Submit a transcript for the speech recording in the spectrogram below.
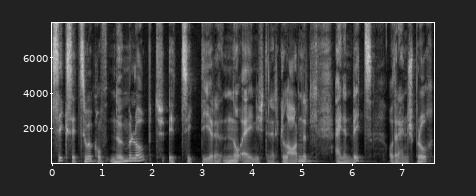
sei es in Zukunft nicht mehr erlaubt, ich zitiere noch einmal der Herr Glarner, einen Witz oder einen Spruch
